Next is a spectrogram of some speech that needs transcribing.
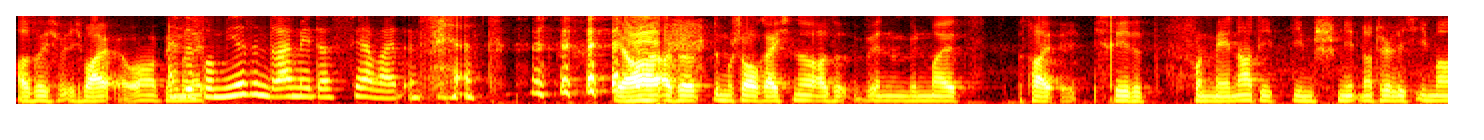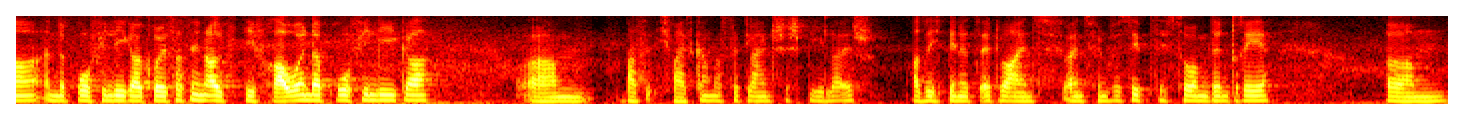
Also ich, ich war, bin Also mir von mir sind drei Meter sehr weit entfernt. ja, also du musst auch rechnen, also wenn, wenn man jetzt, ich rede jetzt von Männern, die, die im Schnitt natürlich immer in der Profiliga größer sind als die Frauen in der Profiliga. Ähm, was, ich weiß gar nicht, was der kleinste Spieler ist. Also ich bin jetzt etwa 1 1,75 so um den Dreh. Ähm,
